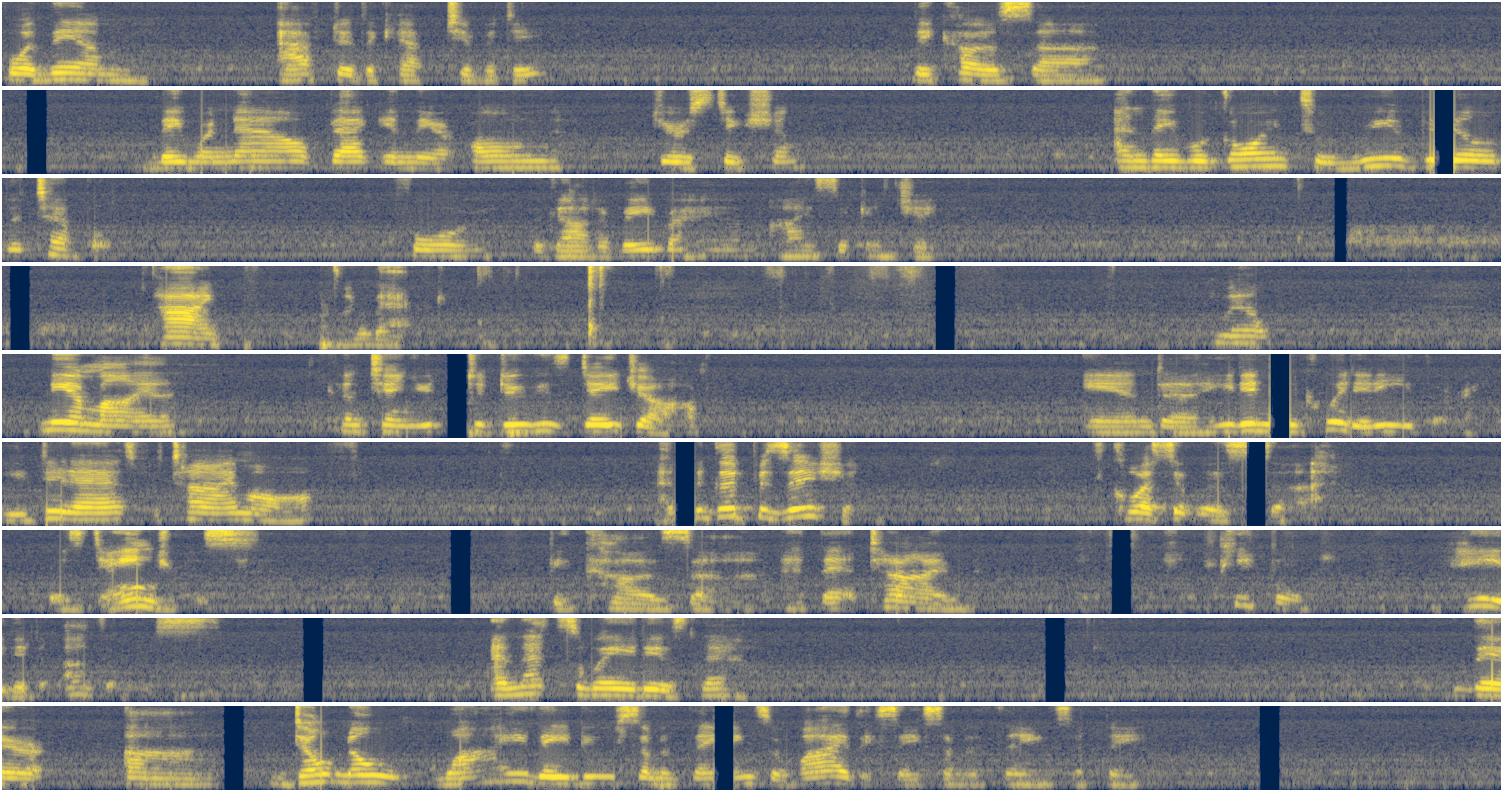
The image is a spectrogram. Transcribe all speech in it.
for them after the captivity because uh, they were now back in their own jurisdiction and they were going to rebuild the temple for the God of Abraham, Isaac, and Jacob. Hi, I'm back. Well, Nehemiah continued to do his day job, and uh, he didn't quit it either. He did ask for time off. Had a good position. Of course, it was uh, was dangerous because uh, at that time people hated others. And that's the way it is now. They're uh, don't know why they do some of the things or why they say some of the things that they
